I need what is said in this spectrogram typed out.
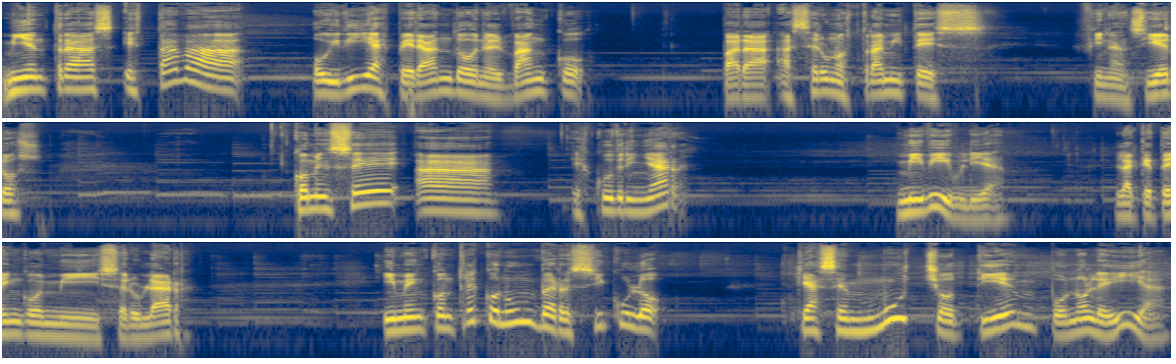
Mientras estaba hoy día esperando en el banco para hacer unos trámites financieros, comencé a escudriñar mi Biblia, la que tengo en mi celular, y me encontré con un versículo que hace mucho tiempo no leía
